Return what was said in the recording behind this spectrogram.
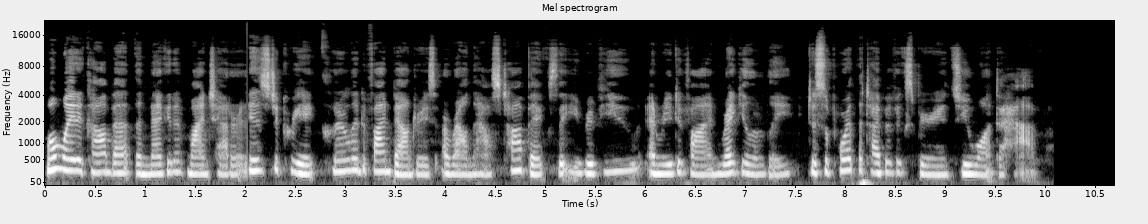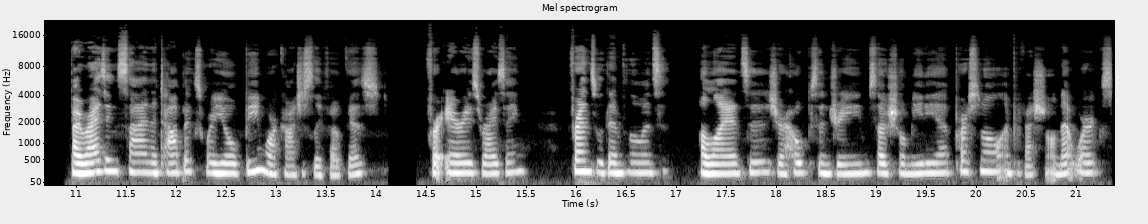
One way to combat the negative mind chatter is to create clearly defined boundaries around the house topics that you review and redefine regularly to support the type of experience you want to have. By rising sign, the topics where you'll be more consciously focused. For Aries rising, friends with influence, alliances, your hopes and dreams, social media, personal and professional networks,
